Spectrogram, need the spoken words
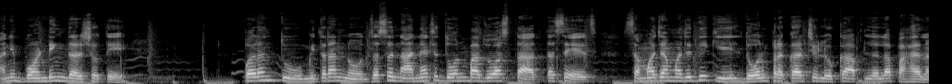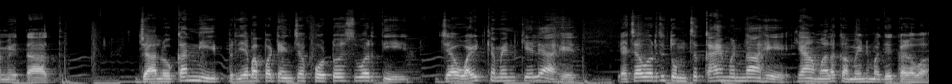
आणि बॉन्डिंग दर्शवते. परंतु मित्रांनो जसं नाण्याचे दोन बाजू असतात तसेच समाजामध्ये देखील दोन प्रकारचे लोक आपल्याला पाहायला मिळतात. ज्या लोकांनी प्रिया बापट यांच्या फोटोजवरती ज्या वाईट कमेंट केल्या आहेत याच्यावरती तुमचं काय म्हणणं आहे हे आम्हाला कमेंटमध्ये कळवा.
